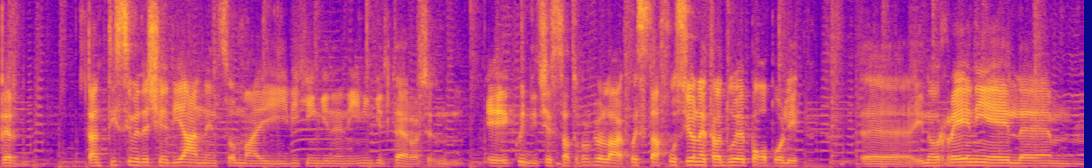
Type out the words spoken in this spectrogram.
per tantissime decine di anni, insomma, i vichinghi in, in Inghilterra. E quindi c'è stata proprio la, questa fusione tra due popoli, eh, i norreni e mm,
